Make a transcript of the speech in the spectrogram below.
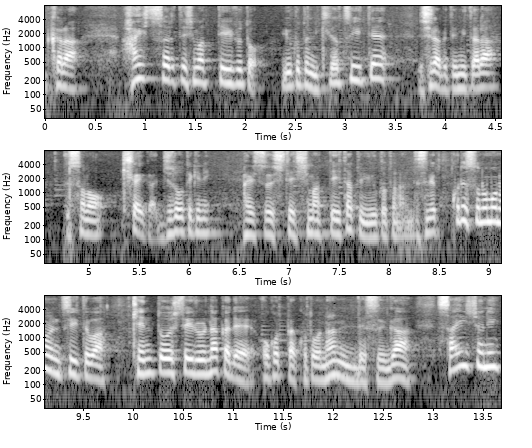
から排出されてしまっているということに気がついて調べてみたらその機械が自動的に排出してしまっていたということなんですね。これそのものについては検討している中で起こったことなんですが最初に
